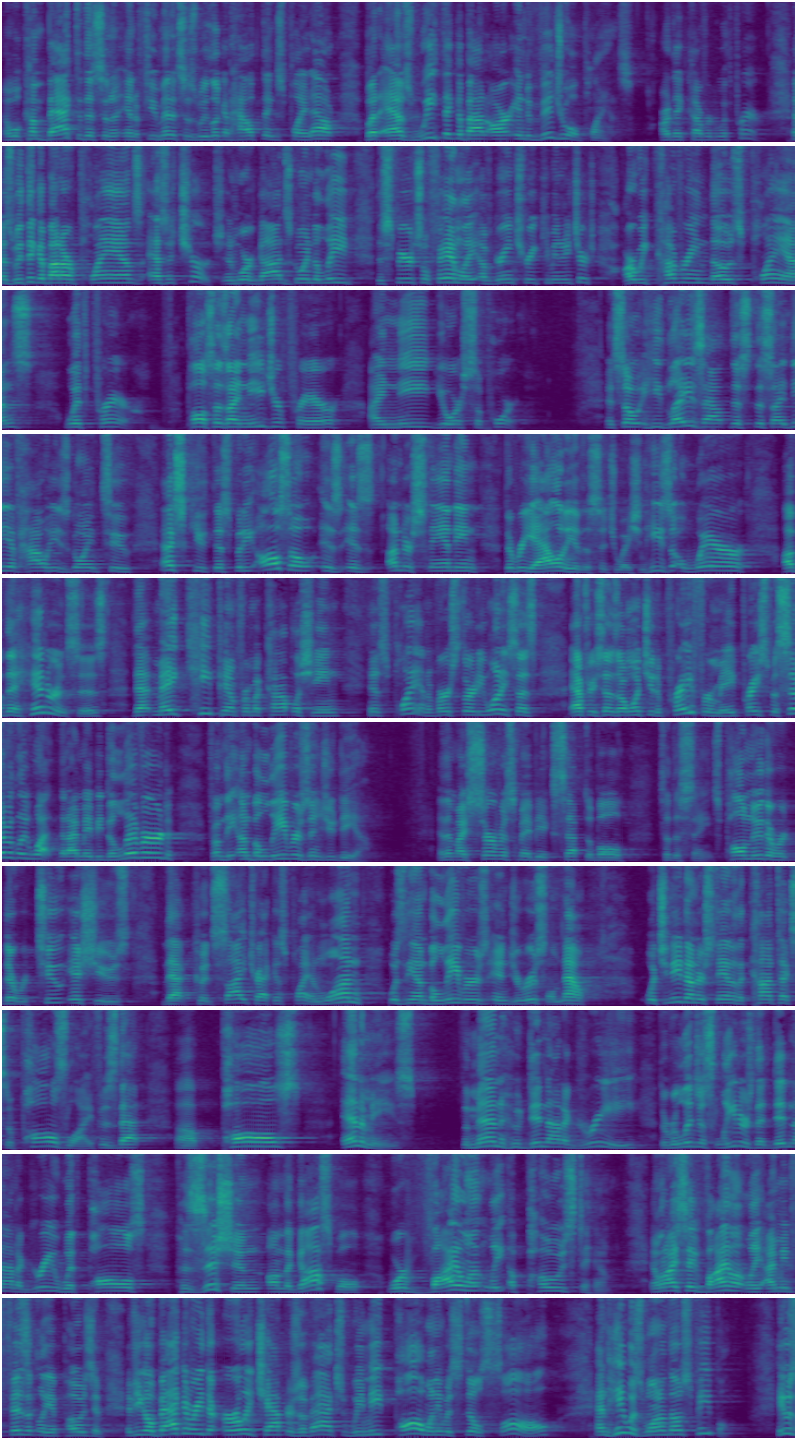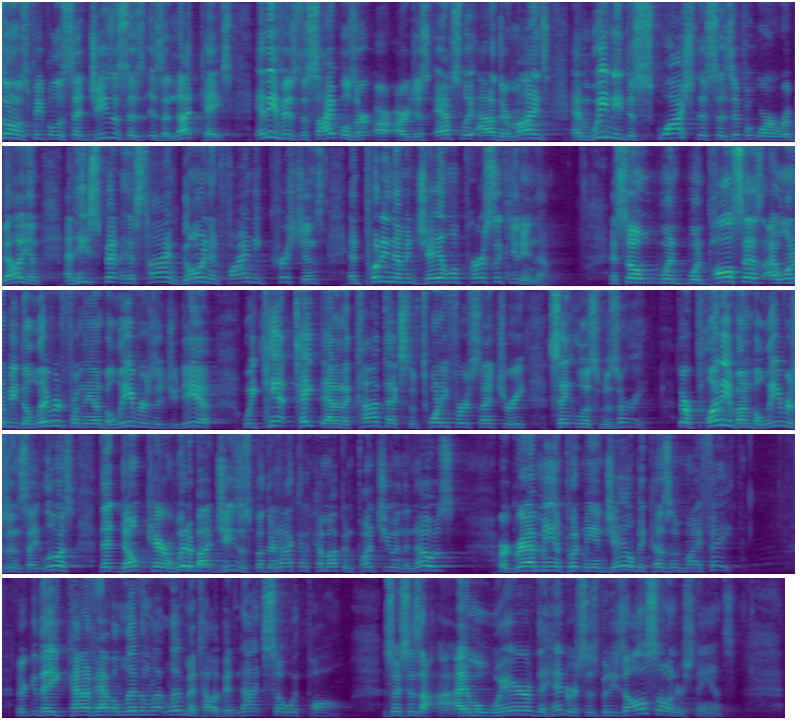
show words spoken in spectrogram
And we'll come back to this in a, in a few minutes as we look at how things played out. But as we think about our individual plans, are they covered with prayer? As we think about our plans as a church and where God's going to lead the spiritual family of Green Tree Community Church, are we covering those plans with prayer? Paul says, I need your prayer, I need your support. And so he lays out this, this idea of how he's going to execute this, but he also is, is understanding the reality of the situation. He's aware of the hindrances that may keep him from accomplishing his plan. In verse 31, he says, after he says, I want you to pray for me, pray specifically what? That I may be delivered from the unbelievers in Judea, and that my service may be acceptable to the saints. Paul knew there were, there were two issues that could sidetrack his plan. One was the unbelievers in Jerusalem. Now, what you need to understand in the context of Paul's life is that uh, Paul's enemies, the men who did not agree, the religious leaders that did not agree with Paul's position on the gospel, were violently opposed to him. And when I say violently, I mean physically opposed him. If you go back and read the early chapters of Acts, we meet Paul when he was still Saul, and he was one of those people. He was one of those people that said Jesus is, is a nutcase. Any of his disciples are, are, are, just absolutely out of their minds, and we need to squash this as if it were a rebellion. And he spent his time going and finding Christians and putting them in jail and persecuting them. And so when, when Paul says, I want to be delivered from the unbelievers in Judea, we can't take that in a context of 21st century St. Louis, Missouri. There are plenty of unbelievers in St. Louis that don't care a whit about Jesus, but they're not going to come up and punch you in the nose or grab me and put me in jail because of my faith. They're, they kind of have a live and let live mentality, but not so with Paul. So he says, I, I am aware of the hindrances, but he also understands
